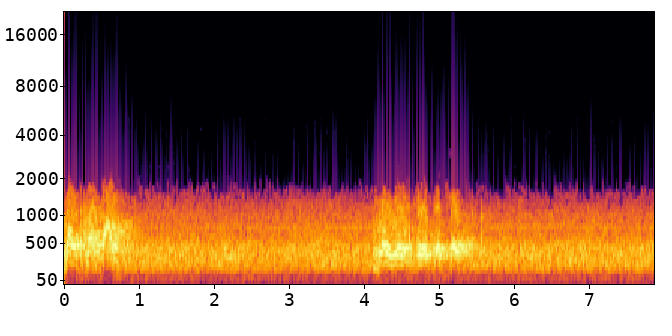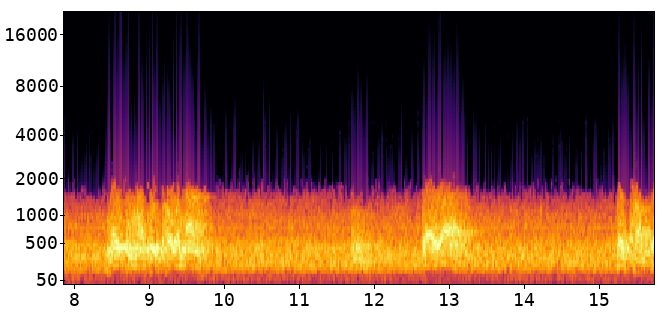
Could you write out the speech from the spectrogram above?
ไม่พอใจ ไม่มีปีติสุขในสมาธิภาวนา แต่ว่าไม่ชอบใจ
